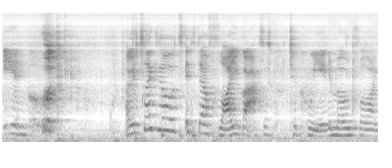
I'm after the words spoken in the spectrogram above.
Ian Bo. Oh, it's like those, it's the fly you got access to creative mode for like,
